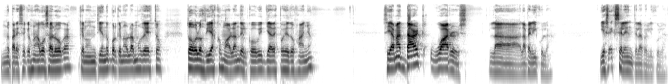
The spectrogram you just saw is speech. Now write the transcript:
Me parece que es una cosa loca, que no entiendo por qué no hablamos de esto todos los días como hablan del COVID ya después de dos años. Se llama Dark Waters, la, la película. Y es excelente la película.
